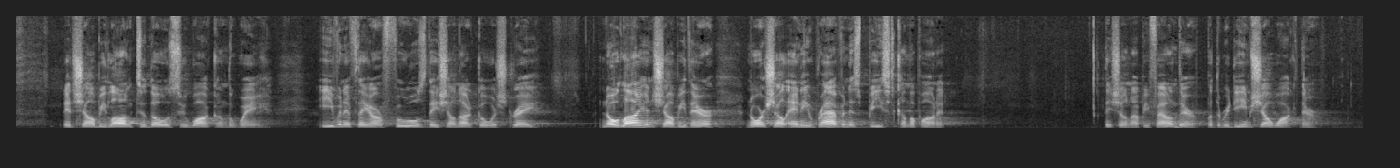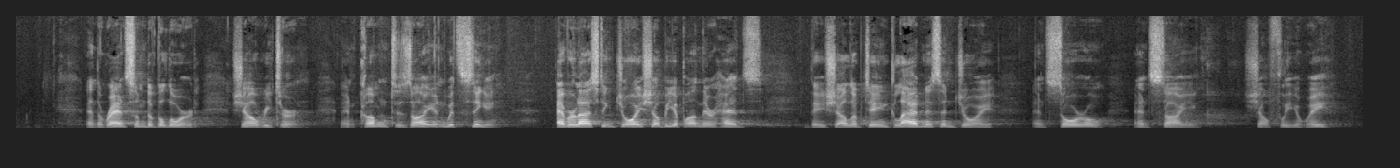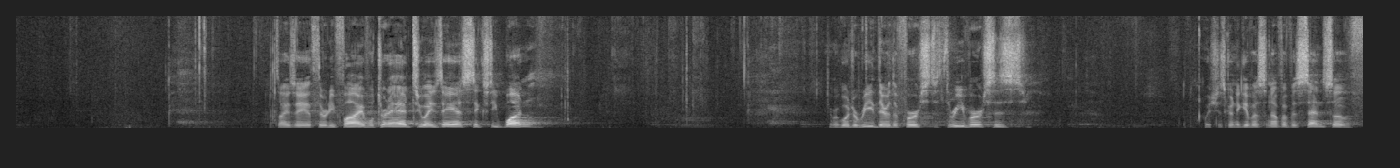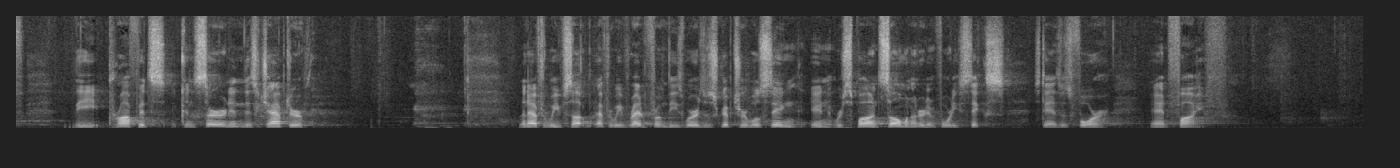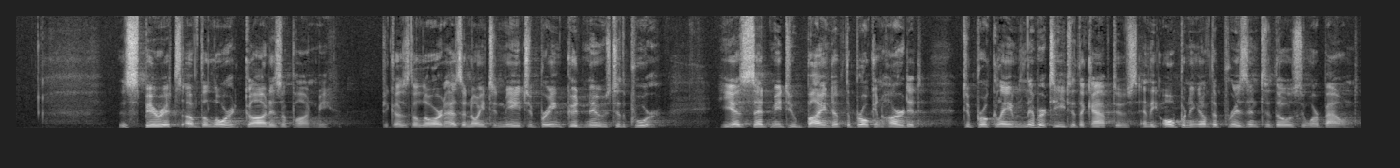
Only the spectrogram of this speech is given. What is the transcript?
it shall belong to those who walk on the way. Even if they are fools, they shall not go astray. No lion shall be there, nor shall any ravenous beast come upon it. They shall not be found there, but the redeemed shall walk there. And the ransomed of the Lord shall return and come to Zion with singing. Everlasting joy shall be upon their heads. They shall obtain gladness and joy and sorrow and sighing shall flee away. It's Isaiah 35. We'll turn ahead to Isaiah 61. We're going to read there the first three verses, which is going to give us enough of a sense of the prophet's concern in this chapter. Then, after we've, sought, after we've read from these words of Scripture, we'll sing in response Psalm 146, stanzas 4 and 5. The Spirit of the Lord God is upon me, because the Lord has anointed me to bring good news to the poor. He has sent me to bind up the brokenhearted, to proclaim liberty to the captives, and the opening of the prison to those who are bound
